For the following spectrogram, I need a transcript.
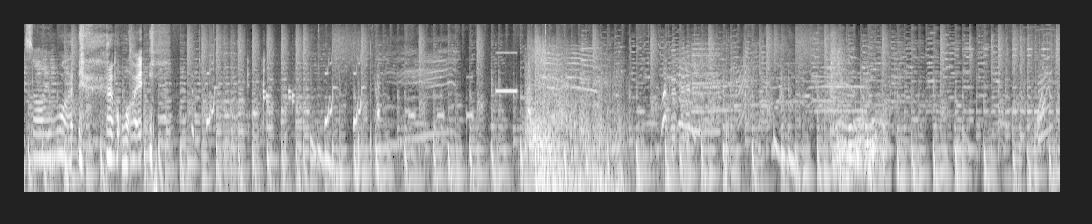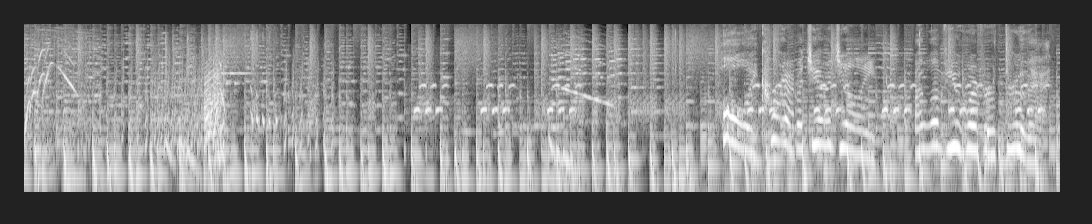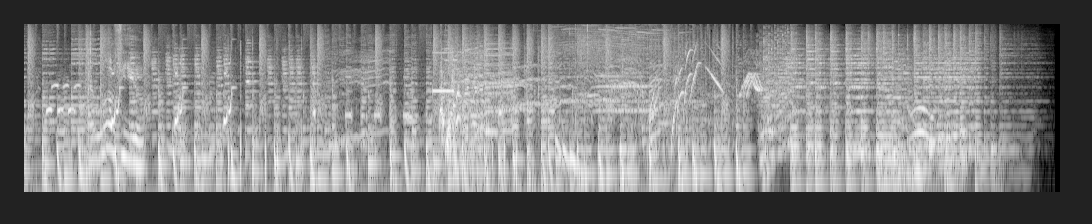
That's all you want. I don't want it. Holy crap, a Jammin' Jelly! I love you, whoever threw that. I love you.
